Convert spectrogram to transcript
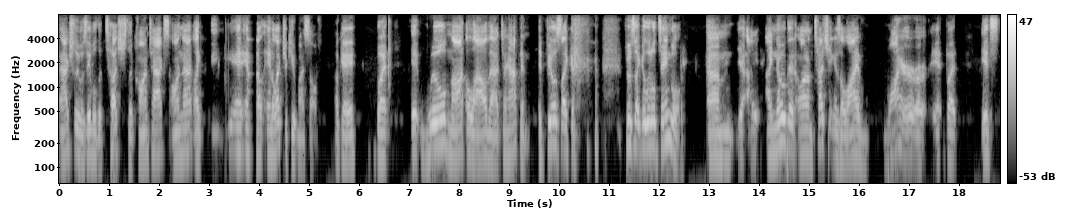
actually was able to touch the contacts on that, like, and, and, and electrocute myself. Okay. But it will not allow that to happen. It feels like feels like a little tingle. Um, yeah, I, I know that what I'm touching is a live wire, or it, but it's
